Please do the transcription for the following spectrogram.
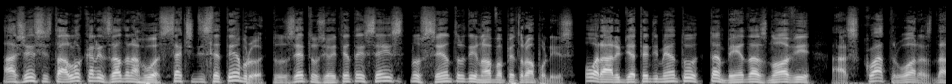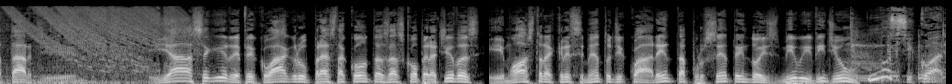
A agência está localizada na rua 7 de setembro, 286, no centro de Nova Petrópolis. Horário de atendimento também é das 9 às 4 horas da tarde. E a seguir, Epecoagro presta contas às cooperativas e mostra crescimento de 40% em 2021. No Cicobi,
